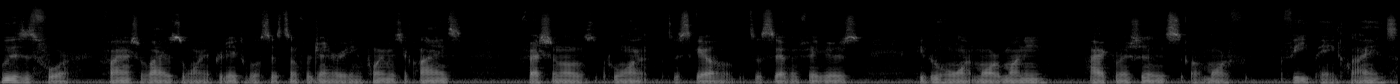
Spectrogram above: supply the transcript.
Who this is for? Financial advisors who want a predictable system for generating appointments and clients, professionals who want to scale to seven figures, people who want more money, higher commissions, or more fee paying clients.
